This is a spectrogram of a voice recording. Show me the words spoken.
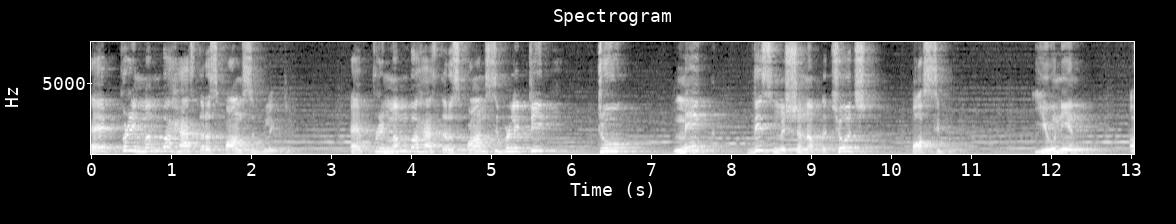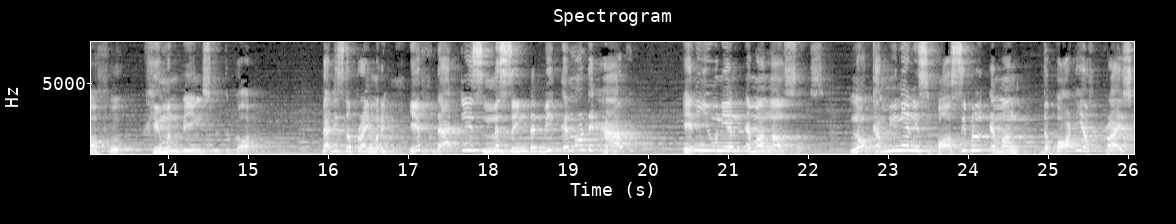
Every member has the responsibility. Every member has the responsibility to make this mission of the church possible. Union of human beings with God. That is the primary. If that is missing, then we cannot have any union among ourselves. No communion is possible among the body of Christ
